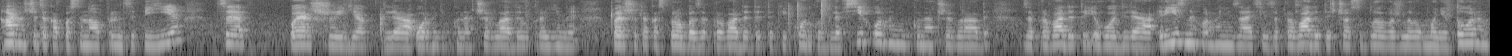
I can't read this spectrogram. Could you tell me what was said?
гарно, що така постанова в принципі є. Це перший, як для органів виконавчої влади України, перша така спроба запровадити такий конкурс для всіх органів виконавчої влади, запровадити його для різних організацій, запровадити, що особливо важливо, моніторинг,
